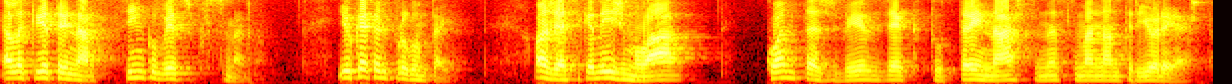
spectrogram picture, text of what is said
Ela queria treinar 5 vezes por semana. E o que é que eu lhe perguntei? Ó oh, Jéssica, diz-me lá quantas vezes é que tu treinaste na semana anterior a esta?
